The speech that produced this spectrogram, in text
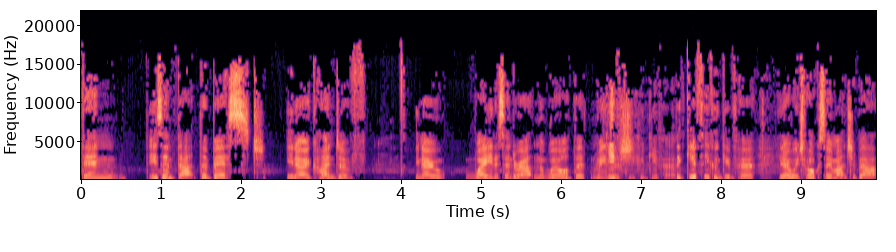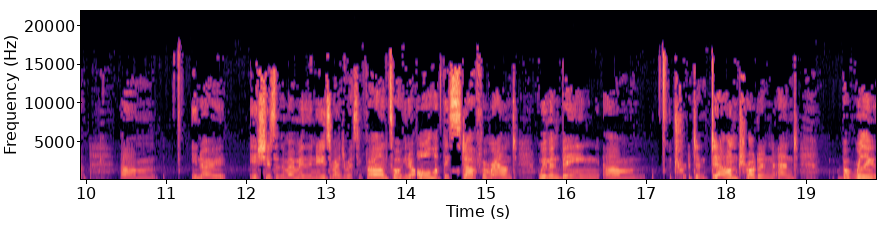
then isn't that the best, you know, kind of, you know, way to send her out in the world that means that she, you could give her. the gift you could give her. You know, we talk so much about, um, you know, issues at the moment in the news around domestic violence, or you know, all of this stuff around women being um, tr- downtrodden, and but really,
